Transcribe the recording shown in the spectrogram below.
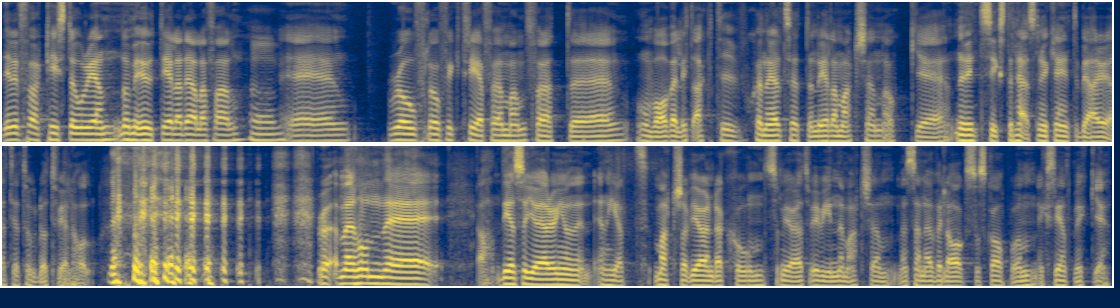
Det är väl fört till historien. De är utdelade i alla fall. Mm. Eh, Rowflow fick 3-5 för att eh, hon var väldigt aktiv generellt sett under hela matchen. Och eh, nu är inte Sixten här, så nu kan jag inte bli arg att jag tog det åt fel håll. Men hon... Eh, ja, dels så gör hon en, en helt matchavgörande aktion som gör att vi vinner matchen. Men sen överlag så skapar hon extremt mycket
